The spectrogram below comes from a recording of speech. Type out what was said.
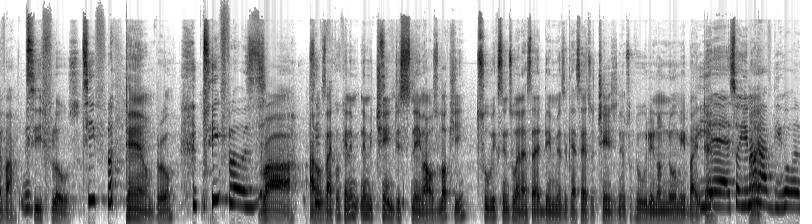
ever, T Flows. T flow. Damn, bro, T flows. rah. I was like, okay, let me, let me change this name. I was lucky. Two weeks into when I started doing music, I decided to change the name so people did not know me by then. Yeah, so you don't have the whole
